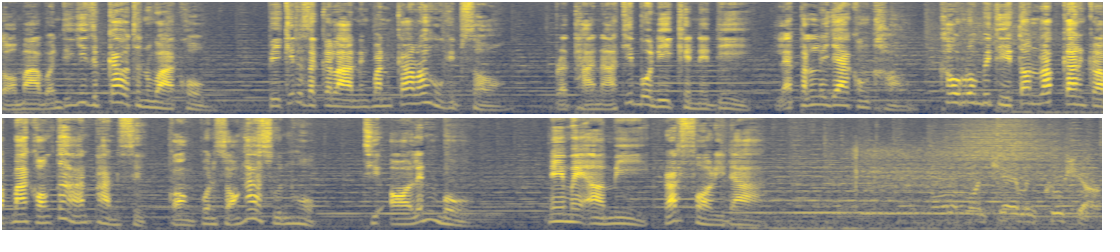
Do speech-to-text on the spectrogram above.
ต่อมาวันที่ 29 ธันวาคม ปีคริสตศักราช1962ประธานาธิบดีเคนเนดี และภรรยาของเขา เข้าร่วมพิธีต้อนรับการกลับมาของทหารผ่านศึกกองพล 2506 ที่ออร์เลนโบ ในไมอามี รัฐฟลอริดา upon Chairman Khrushchev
